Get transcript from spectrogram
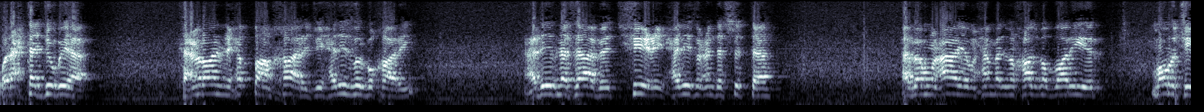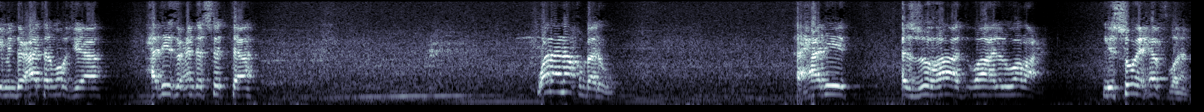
ونحتج بها. كعمران بن حطان خارجي حديث في البخاري. عدي بن ثابت شيعي حديثه عند الستة. أبا معاوية محمد بن خازم الضرير مرجي من دعاة المرجئة حديثه عند الستة. ولا نقبل أحاديث الزهاد وأهل الورع لسوء حفظهم.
